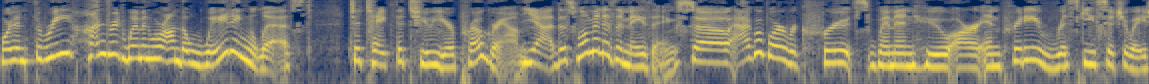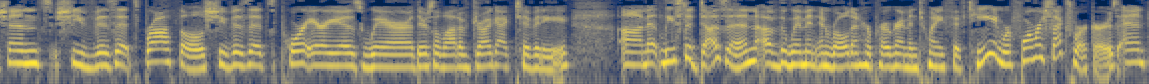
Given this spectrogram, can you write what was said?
more than 300 women were on the waiting list to take the two-year program. Yeah, this woman is amazing. So Aguebor recruits women who are in pretty risky situations. She visits brothels. She visits poor areas where there's a lot of drug activity. Um, at least a dozen of the women enrolled in her program in 2015 were former sex workers, and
